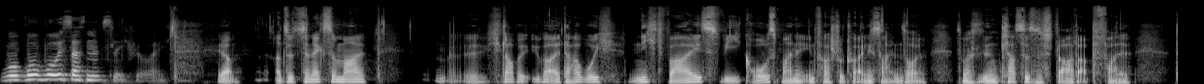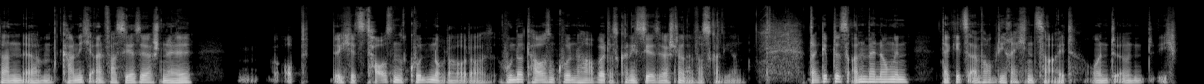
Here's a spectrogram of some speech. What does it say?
Wo, wo, wo ist das nützlich für euch? Ja, also zunächst einmal, äh, ich glaube, überall da, wo ich nicht weiß, wie groß meine Infrastruktur eigentlich sein soll, zum Beispiel im klassischen Startup-Fall, dann ähm, kann ich einfach sehr, sehr schnell, ob ich jetzt 1000 Kunden oder, oder 100.000 Kunden habe, das kann ich sehr, sehr schnell einfach skalieren. Dann gibt es Anwendungen, da geht es einfach um die Rechenzeit und, und ich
